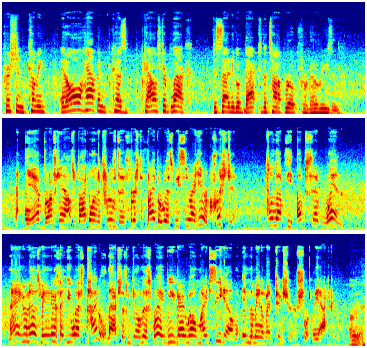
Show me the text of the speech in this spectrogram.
Christian coming. It all happened because Aleister Black decided to go back to the top rope for no reason. Yeah, once again, Aleister Black wanted to prove to finish the fight, but as we see right here, Christian pulling up the upset win. And hey, who knows? Maybe if that U.S. title match doesn't go his way, we very well might see him in the main event picture shortly after. Oh yeah.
